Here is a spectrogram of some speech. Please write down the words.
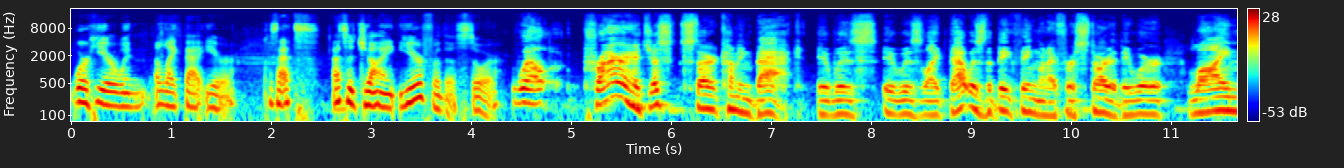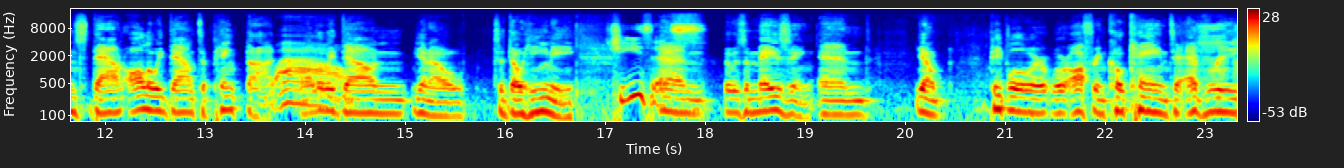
were here when like that year? Because that's that's a giant year for the store. Well, Pryor had just started coming back. It was it was like that was the big thing when I first started. They were lines down all the way down to Pink Dot, all the way down, you know, to Doheny, Jesus. and it was amazing. And you know, people were, were offering cocaine to every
